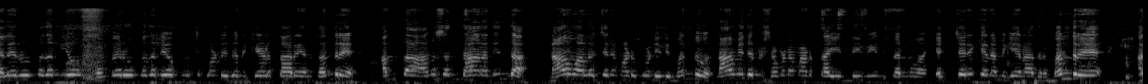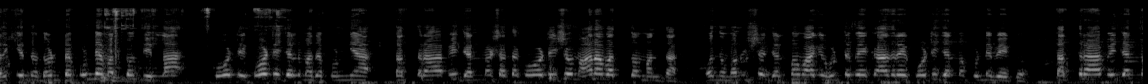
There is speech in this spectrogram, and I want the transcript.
ಎಲೆ ರೂಪದಲ್ಲಿಯೋ ಗೊಂಬೆ ರೂಪದಲ್ಲಿಯೋ ಕೂತುಕೊಂಡು ಇದನ್ನು ಕೇಳ್ತಾರೆ ಅಂತಂದ್ರೆ ಅಂತ ಅನುಸಂಧಾನದಿಂದ ನಾವು ಆಲೋಚನೆ ಮಾಡಿಕೊಂಡು ಇಲ್ಲಿ ಬಂದು ನಾವಿದನ್ನು ಶ್ರವಣ ಮಾಡ್ತಾ ಇದ್ದೀವಿ ಅಂತನ್ನುವ ಎಚ್ಚರಿಕೆ ನಮಗೆ ಏನಾದ್ರೂ ಬಂದ್ರೆ ಅದಕ್ಕಿಂತ ದೊಡ್ಡ ಪುಣ್ಯ ಮತ್ತೊಂದಿಲ್ಲ. ಕೋಟಿ ಕೋಟಿ ಜನ್ಮದ ಪುಣ್ಯ. ತತ್ರಾಪಿ ಜನ್ಮ ಶತಕೋಟಿಷು ಮಾನವತ್ವಂ ಅಂತ. ಒಂದು ಮನುಷ್ಯ ಜನ್ಮವಾಗಿ ಹುಟ್ಟಬೇಕಾದ್ರೆ ಕೋಟಿ ಜನ್ಮ ಪುಣ್ಯ ಬೇಕು. ತತ್ರಾಪಿ ಜನ್ಮ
